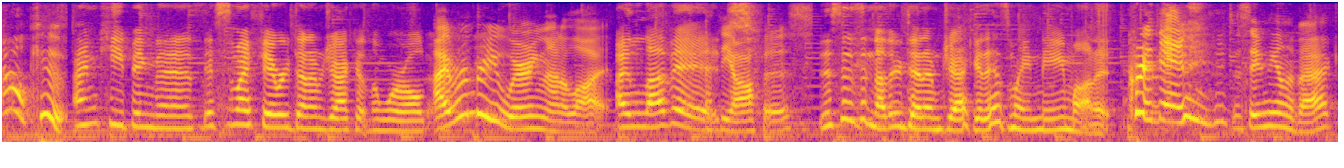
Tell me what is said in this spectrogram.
oh, cute. I'm keeping this. This is my favorite denim jacket in the world. I remember you wearing that a lot I love it. at the office. This is another denim jacket. It has my name on it. Kristin. the same thing on the back.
